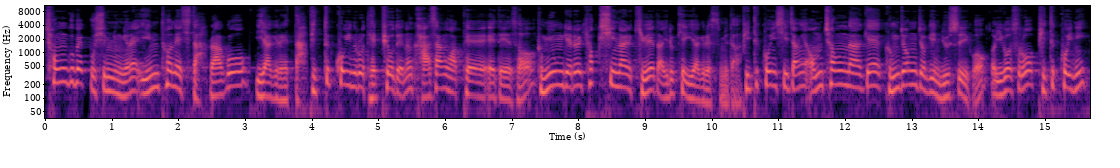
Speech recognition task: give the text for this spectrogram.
1996년에 인터넷이다 라고 이야기를 했다. 비트코인으로 대표되는 가상화폐에 대해서 금융계를 혁신할 기회다 이렇게 이야기를 했습니다. 비트코인 시장에 엄청나게 긍정적인 뉴스이고 어, 이것으로 비트코인이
